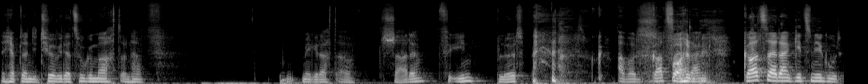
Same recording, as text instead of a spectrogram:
ich habe dann die Tür wieder zugemacht und habe mir gedacht, oh, schade für ihn, blöd. aber Gott sei Dank, Gott sei Dank geht es mir gut.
